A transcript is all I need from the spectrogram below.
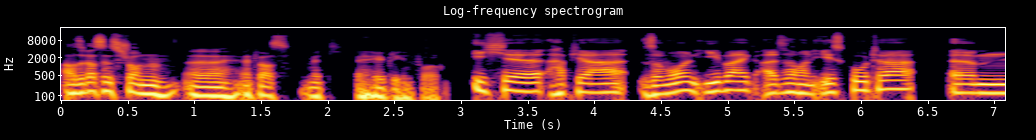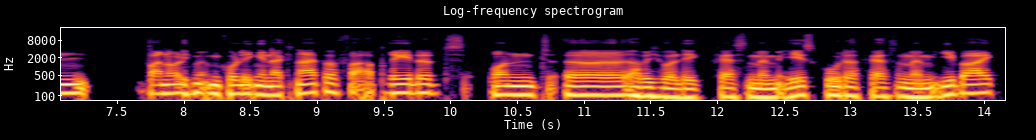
Also das ist schon äh, etwas mit erheblichen Folgen. Ich äh, habe ja sowohl ein E-Bike als auch ein E-Scooter. Ähm, war neulich mit einem Kollegen in der Kneipe verabredet und äh, habe ich überlegt, fährst du mit dem E-Scooter, fährst du mit dem E-Bike?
